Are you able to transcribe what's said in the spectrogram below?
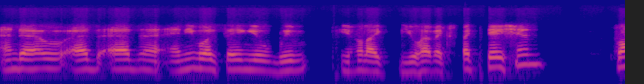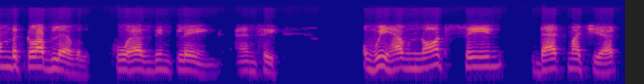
and uh, as as uh, Annie was saying, you we you know like you have expectation from the club level who has been playing, and see, we have not seen that much yet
